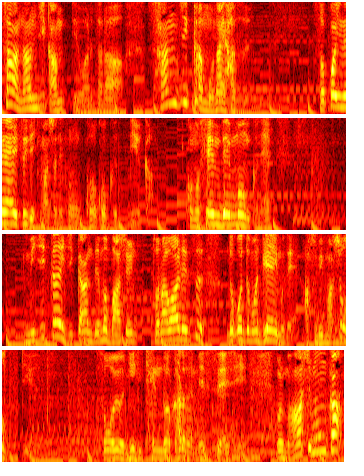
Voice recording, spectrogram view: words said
さあ何時間って言われたら3時間もないはず。そこに狙いついてきましたねこの広告っていうか。この宣伝文句ね。短い時間でも場所にとらわれずどこでもゲームで遊びましょうっていう。そういう任天堂からのメッセージ。これ回しもんか？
